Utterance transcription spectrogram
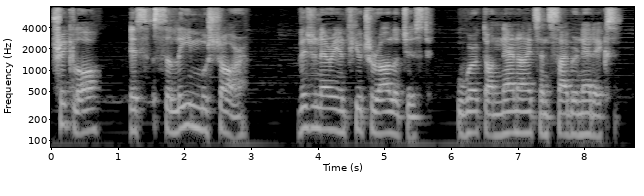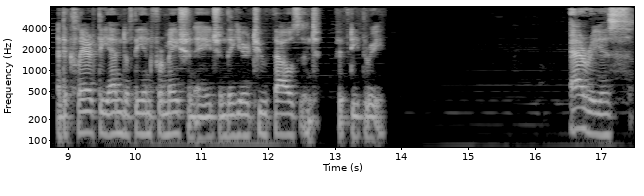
Triglav is Salim Mushar, visionary and futurologist who worked on nanites and cybernetics and declared the end of the information age in the year 2053. Arius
